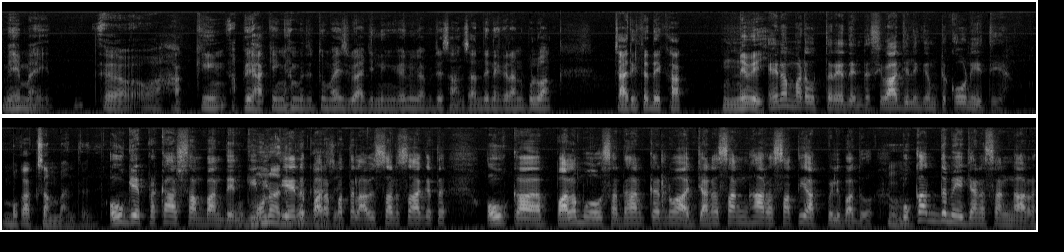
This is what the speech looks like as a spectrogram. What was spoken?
මෙහෙමයි. හක්කින් අපේ හකින් හැමතිතුමයි ස්වාජිලිංගනු අපිට සංසන්ධනය කරන්න පුළුවන්. චරිත දෙකක් නෙවෙයි. එනම් මට උත්තරය දෙන්න. සිවාජිලිංගමට කෝනීතිය මොකක් සම්බන්ධද? ඔහුගේ ප්‍රකාශ සම්බන්ධයෙන් ගිනි තියෙන බරපතල අවිස්සරසාගත ඔහු පළමු ඔහු සඳහන් කරනවා ජනසංහාර සතියක් පිළිබඳව. මොකද්ද මේ ජනසංහාර?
